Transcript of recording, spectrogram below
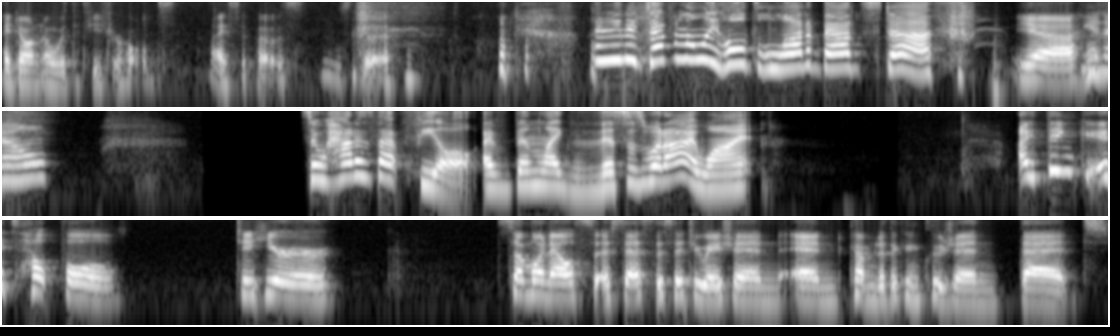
I don't know what the future holds, I suppose. The... I mean, it definitely holds a lot of bad stuff. Yeah. You know? So, how does that feel? I've been like, this is what I want. I think it's helpful to hear someone else assess the situation and come to the conclusion that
